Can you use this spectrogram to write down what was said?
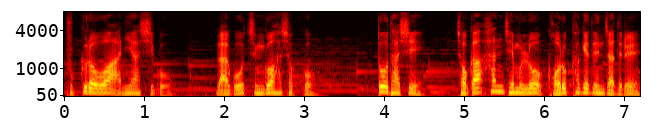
부끄러워 아니하시고 라고 증거하셨고 또 다시 저가 한 제물로 거룩하게 된 자들을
